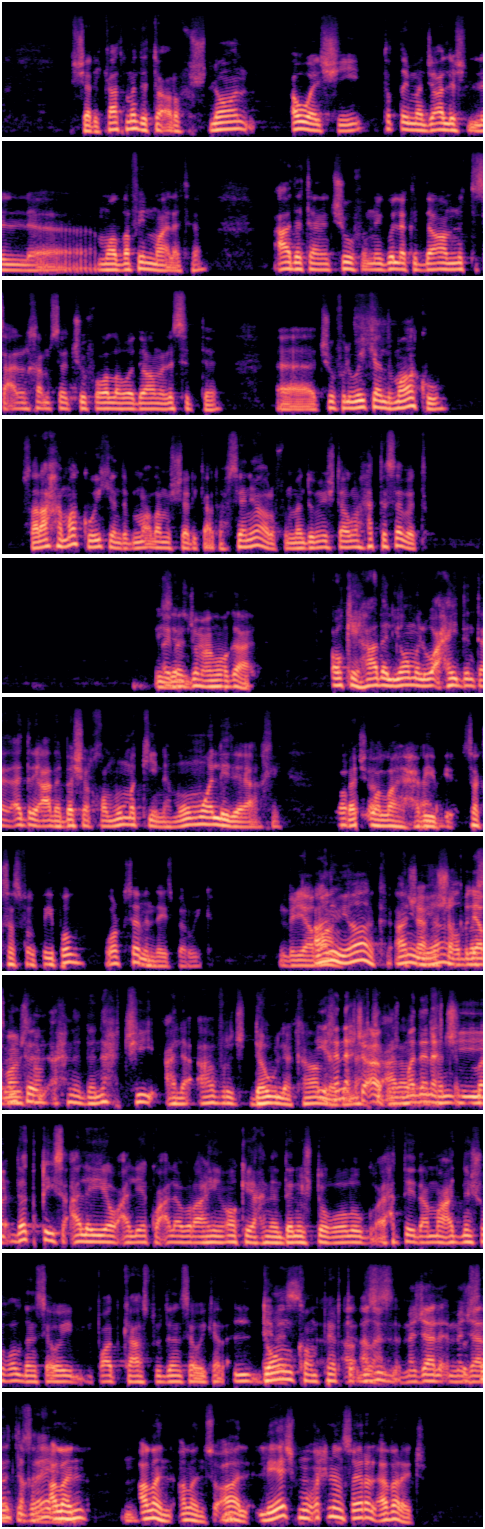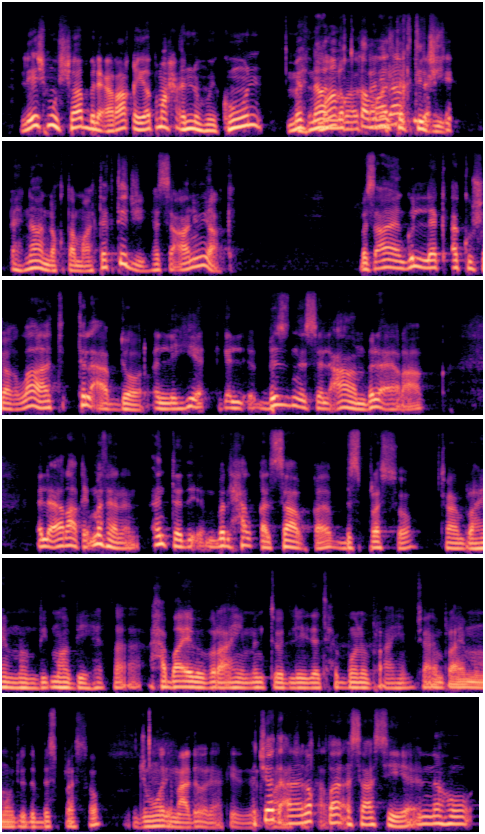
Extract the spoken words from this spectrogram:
الشركات ما تعرف شلون أول شيء تعطي مجال للموظفين مالتها. عادة تشوف إنه يقول لك الدوام من التسعة للخمسة تشوفه والله هو دوام للستة. أه تشوف ال weekend ماكو. صراحة ماكو weekend بمعظم الشركات وحسين يعرف المندوبين يشتغلون حتى سبت. أي بس جمعة هو قاعد. okay هذا اليوم الوحيد أنت أدري هذا بشر خو مو ماكينة مو مولدة يا أخي. بشر. والله حبيبي successful people work 7 days per week. باليابان. أنا وياك أنا وياك الشغل باليابان شلون؟ إحنا بدنا نحكي على average دولة كاملة اي خلينا نحكي average ما بدنا نحكي لا تقيس علي وعليك وعلى إبراهيم okay إحنا بدنا نشتغل وحتى إذا ما عندنا شغل بدنا نسوي بودكاست وبدنا نسوي كذا. don't compare مجال مجال التقنية. الن الن الن سؤال ليش مو إحنا نصير ال average؟ ليش مو الشاب العراقي يطمح إنه يكون مثل هنا النقطة مالتك تجي. هنا النقطة مالتك تجي. هسه أنا وياك. بس أنا أقول لك أكو شغلات تلعب دور اللي هي ال business العام بالعراق. العراقي مثلا أنت بالحلقة السابقة بإسبريسو كان إبراهيم ما بيها فحبايب إبراهيم أنتم اللي تحبون إبراهيم كان إبراهيم مو موجود بإسبريسو. جمهوري معذور أكيد. حكيت على نقطة أساسية إنه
